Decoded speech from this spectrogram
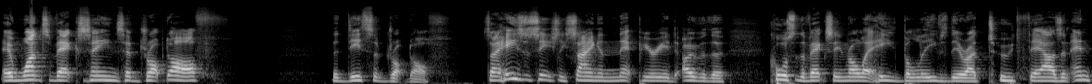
and once vaccines have dropped off, the deaths have dropped off. So he's essentially saying in that period over the course of the vaccine rollout, he believes there are two thousand, and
